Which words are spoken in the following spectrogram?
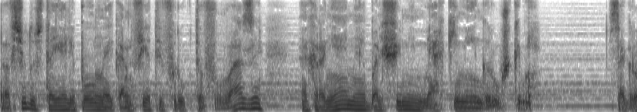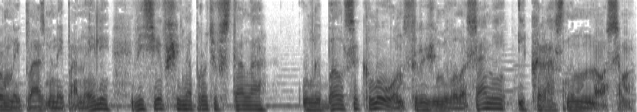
Повсюду стояли полные конфеты фруктов вазы, охраняемые большими мягкими игрушками. С огромной плазменной панели, висевшей напротив стола, улыбался клоун с рыжими волосами и красным носом.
